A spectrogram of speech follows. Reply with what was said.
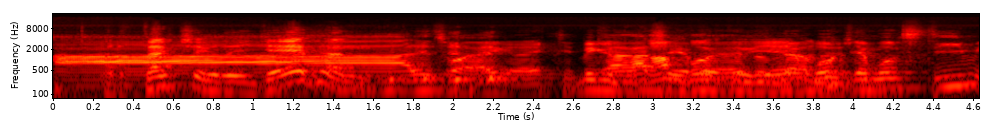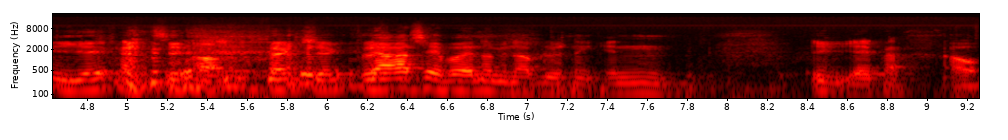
Har du fact-checket det i Japan? Ah, det tror jeg ikke er rigtigt. Hvilket jeg er ret sikker på, at jeg Jeg brugte, jeg brugte Steam i Japan til at fact-check det. Jeg er ret sikker på, at jeg ændrede min opløsning inden... Ikke i Japan. Oh.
